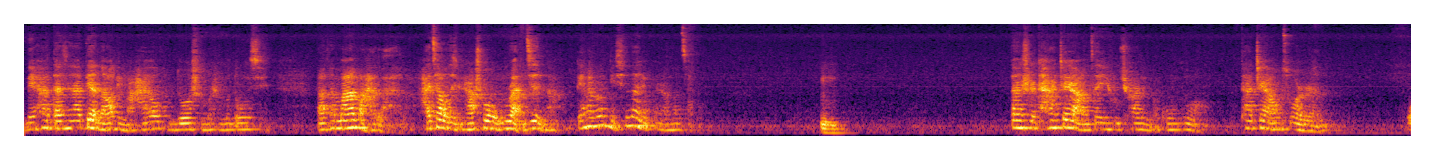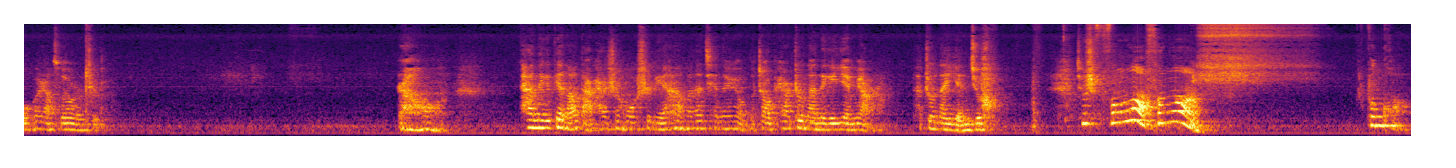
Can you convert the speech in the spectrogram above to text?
林汉担心他电脑里面还有很多什么什么东西，然后他妈妈还来了，还叫了警察说我们软禁他。林汉说你现在就可以让他走。嗯。但是他这样在艺术圈里面工作，他这样做人，我会让所有人知道。然后，他那个电脑打开之后是林汉和他前女友的照片，正在那个页面上，他正在研究，就是疯了，疯了，疯狂。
